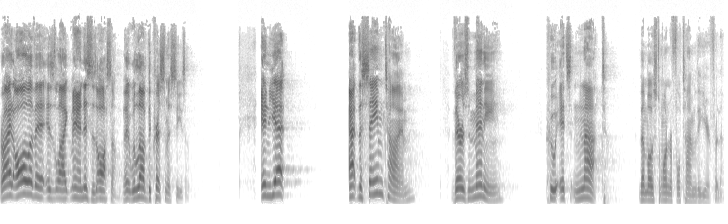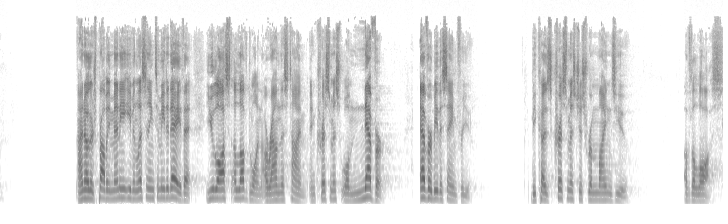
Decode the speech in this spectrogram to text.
right? All of it is like, man, this is awesome. We love the Christmas season. And yet, at the same time, there's many who it's not the most wonderful time of the year for them. I know there's probably many even listening to me today that you lost a loved one around this time, and Christmas will never, ever be the same for you. Because Christmas just reminds you of the loss,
